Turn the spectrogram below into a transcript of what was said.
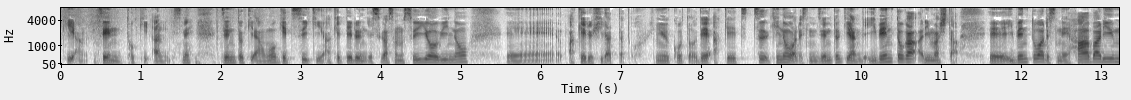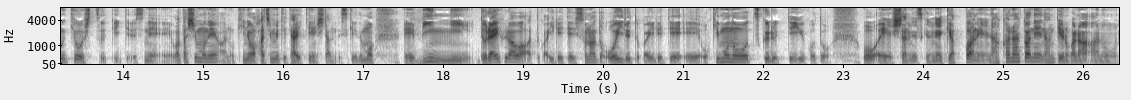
時庵、全時庵ですね。全時庵を月水金開けてるんですが、その水曜日の、えー開ける日だったということで、開けつつ、昨日はですね、全時庵でイベントがありました。えーイベントはですね、ハーバリウム教室って言ってですね、私もね、あの、昨日初めて体験したんですけれども、えー瓶にドライフラワーとか入れて、その後オイルとか入れて、えー置物を作るっていうことを、えーしたんですけどね、やっぱね、なかなかね、なんていうのかな、あの、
